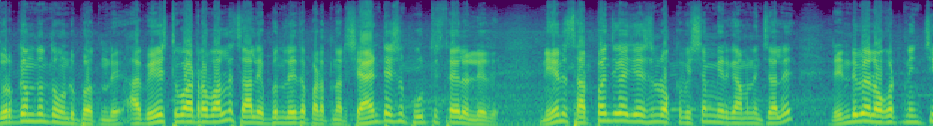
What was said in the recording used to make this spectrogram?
దుర్గంధంతో ఉండిపోతుంది. ఆ వేస్ట్ వాటర్ వల్ల చాలా ఇబ్బందులు అయితే పడుతున్నారు. శానిటేషన్ పూర్తి స్థాయిలో లేదు. నేను సర్పంచ్గా చేసిన ఒక విషయం మీరు గమనించాలి. రెండు వేల ఒకటి నుంచి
